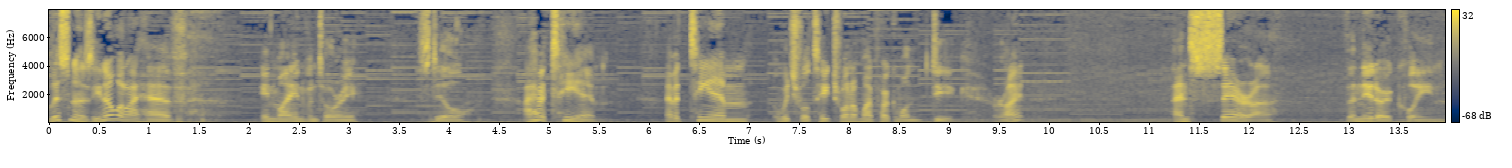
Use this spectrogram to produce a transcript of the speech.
listeners, you know what I have in my inventory still? I have a TM. I have a TM which will teach one of my Pokemon Dig, right? And Sarah, the Nidoqueen,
